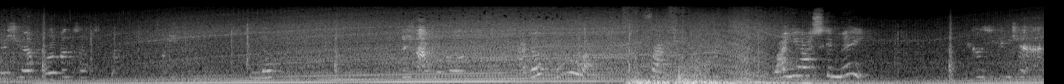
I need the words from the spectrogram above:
Does she have Robux? Nope. Does she have Robux? I don't know that. Frankie, why are you asking me? Because you can check.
